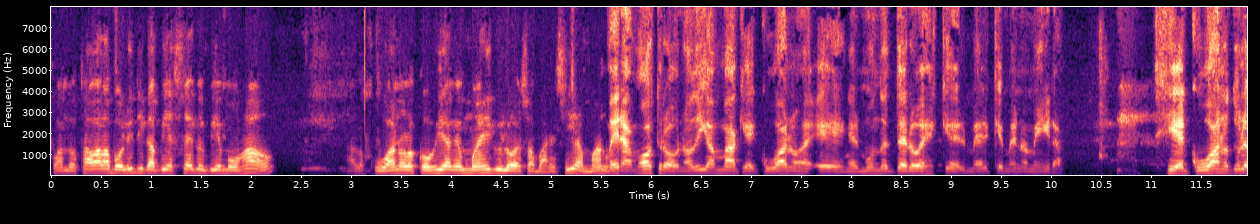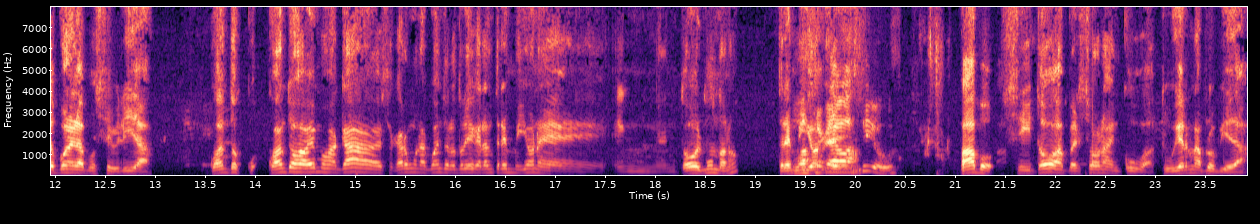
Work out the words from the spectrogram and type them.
Cuando estaba la política pie seco y pie mojado, a los cubanos los cogían en México y los desaparecían, mano. Mira, monstruo, no digan más que el cubano en el mundo entero es que el, el que menos emigra. si el cubano tú le pones la posibilidad, ¿cuántos, cu- cuántos sabemos acá? Sacaron una cuenta el otro día que eran 3 millones en, en todo el mundo, ¿no? 3 Lo hace millones. vacío. Papo, si toda persona en Cuba tuviera una propiedad,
